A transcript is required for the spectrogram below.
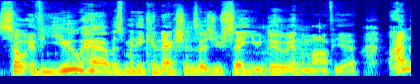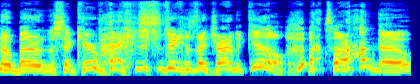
So if you have as many connections as you say you do in the mafia, I know better than to send care packages to niggas they're trying to kill. That's what I know.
